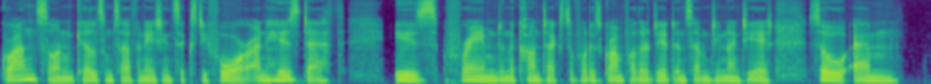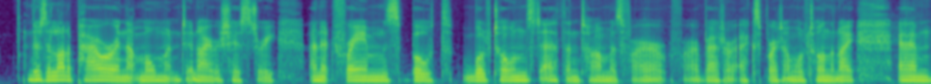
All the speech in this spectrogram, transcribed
grandson kills himself in 1864, and his death is framed in the context of what his grandfather did in 1798. So, um, there's a lot of power in that moment in Irish history, and it frames both Wolfe Tone's death, and Tom is far far better expert on Wolfe Tone than I, um,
